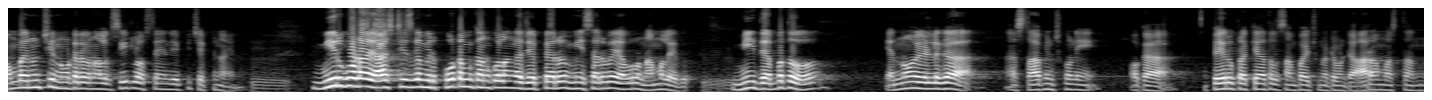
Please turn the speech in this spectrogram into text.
తొంభై నుంచి నూట ఇరవై నాలుగు సీట్లు వస్తాయని చెప్పి చెప్పిన ఆయన. మీరు కూడా యాజిటీస్గా మీరు కూటమికి అనుకూలంగా చెప్పారు మీ సర్వే ఎవరు నమ్మలేదు. మీ దెబ్బతో ఎన్నో ఏళ్ళుగా స్థాపించుకొని ఒక పేరు ప్రఖ్యాతలు సంపాదించుకున్నటువంటి ఆరామ్ మస్తాన్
